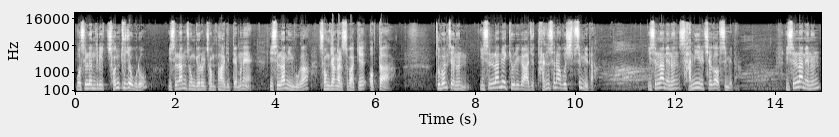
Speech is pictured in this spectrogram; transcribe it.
모슬렘들이 전투적으로 이슬람 종교를 전파하기 때문에 이슬람 인구가 성장할 수밖에 없다. 두 번째는 이슬람의 교리가 아주 단순하고 쉽습니다. 이슬람에는 삼위일체가 없습니다. 이슬람에는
